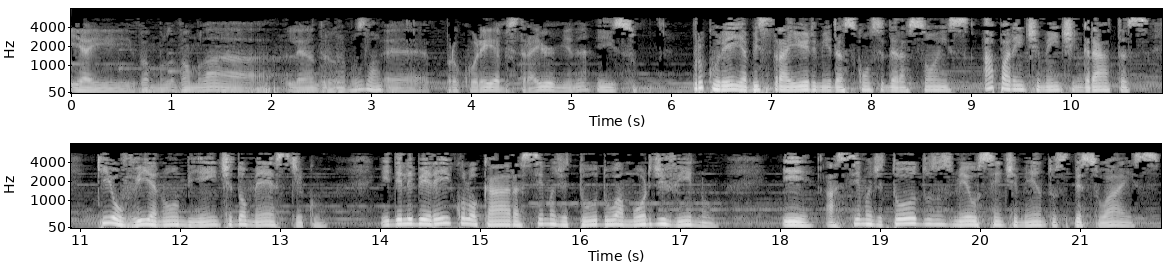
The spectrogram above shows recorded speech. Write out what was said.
E aí, vamos, vamos lá, Leandro? Vamos lá. É, procurei abstrair-me, né? Isso. Procurei abstrair-me das considerações aparentemente ingratas que ouvia no ambiente doméstico e deliberei colocar acima de tudo o amor divino e, acima de todos os meus sentimentos pessoais,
